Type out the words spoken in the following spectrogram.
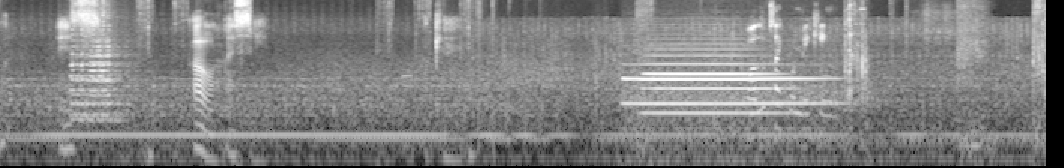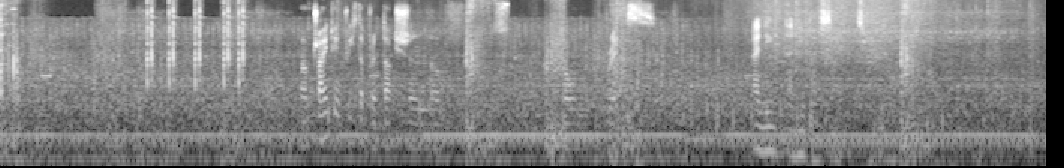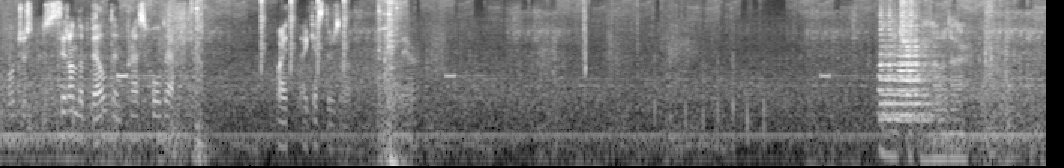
What is? Oh, I see. Okay. Well, it looks like we're making. I'm trying to increase the production of stone bricks. I need I need those stones. Well, just sit on the belt and press hold F. Oh, I, I guess there's a there.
